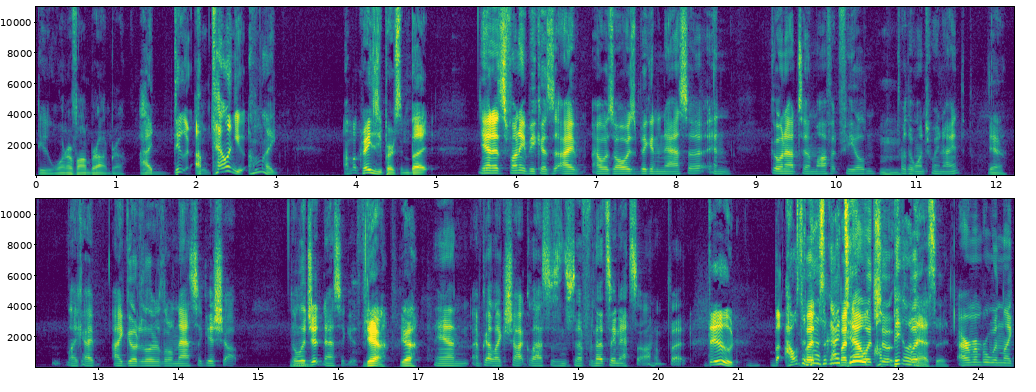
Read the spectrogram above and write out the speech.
Dude, Wernher von Braun, bro. I dude, I'm telling you, I'm like, I'm a crazy person, but Yeah, and it's funny because I I was always big into NASA and going out to Moffett Field Mhm. for the 129th. Yeah. Like I I go to their little NASA gift shop, the Mhm. legit NASA gift. Yeah, yeah. And I've got like shot glasses and stuff from that say NASA on them. But Dude, but I was a But- NASA guy but too. now it's I'm so- big on NASA. I remember when like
